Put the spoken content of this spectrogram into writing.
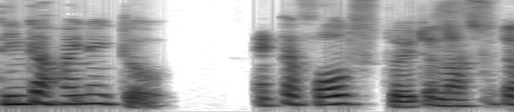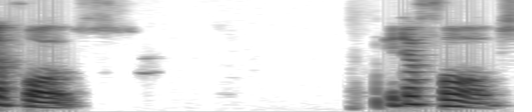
তিনটা হয় নাই তো? একটা ফলস তো, এটা লাস্ট লাস্টটা ফলস এটা ফলস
